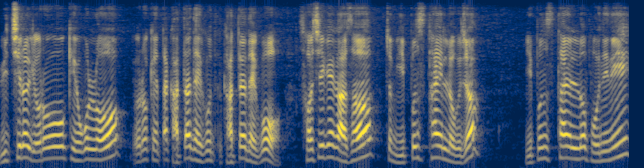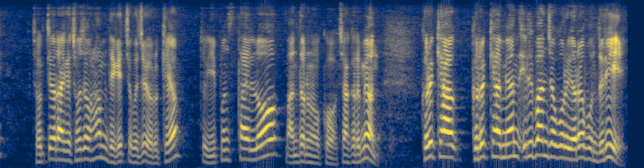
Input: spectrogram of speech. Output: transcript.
위치를 요렇게 요걸로 요렇게 딱 갖다 대고 갖다 대고 서식에 가서 좀 이쁜 스타일로 그죠? 이쁜 스타일로 본인이 적절하게 조정을 하면 되겠죠. 그죠? 요렇게요. 좀 이쁜 스타일로 만들어 놓고 자 그러면 그렇게 하, 그렇게 하면 일반적으로 여러분들이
